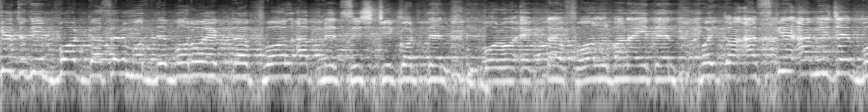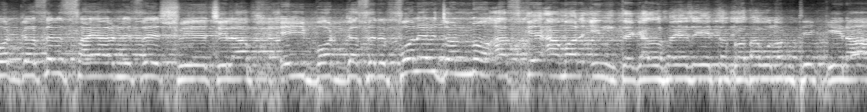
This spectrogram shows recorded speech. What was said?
আজকে যদি বট গাছের মধ্যে বড় একটা ফল আপনি সৃষ্টি করতেন, বড় একটা ফল বানাইতেন, হয়তো আজকে আমি যে বট গাছের ছায়ার নিচে শুয়েছিলাম, এই বট গাছের ফলের জন্য আজকে আমার ইন্তেকাল হয়ে যেত কথা বলুন ঠিক কিনা?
